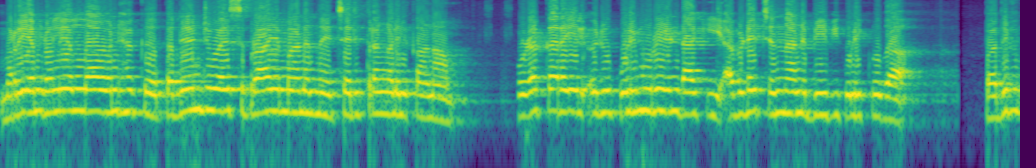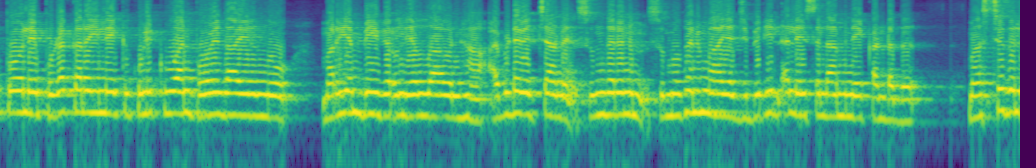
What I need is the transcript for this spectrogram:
മറിയം റളിയല്ലാഹുൻഹക്ക് പതിനഞ്ചു വയസ്സ് പ്രായമാണെന്ന് ചരിത്രങ്ങളിൽ കാണാം. പുഴക്കരയിൽ ഒരു കുളിമുറി ഉണ്ടാക്കി അവിടെ ചെന്നാണ് ബീവി കുളിക്കുക. പതിവ് പോലെ പുഴക്കരയിലേക്ക് കുളിക്കുവാൻ പോയതായിരുന്നു. മറിയം ബി വിറലിയല്ലാവുൻഹ അവിടെ വെച്ചാണ് സുന്ദരനും സുമുഖനുമായ ജിബിരിൽ അലൈഹിസ്സലാമിനെ കണ്ടത്. മസ്ജിദുൽ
